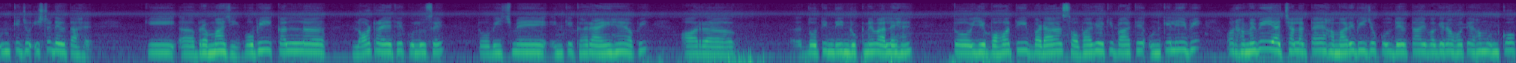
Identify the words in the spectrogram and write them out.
उनके जो इष्ट देवता है कि ब्रह्मा जी, वो भी कल लौट रहे थे कुल्लू से तो बीच में इनके घर आए हैं अभी और दो तीन दिन रुकने वाले हैं। तो ये बहुत ही बड़ा सौभाग्य की बात है। उनके लिए भी और हमें भी ये अच्छा लगता है, हमारे भी जो कुल देवता वगैरह होते हैं, हम उनको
